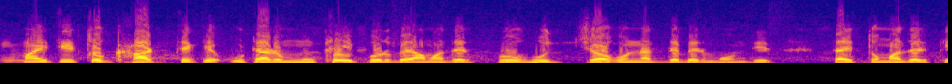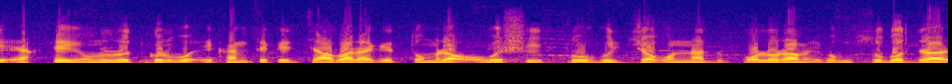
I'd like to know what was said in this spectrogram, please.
নিমাই তীর্থ ঘাট থেকে উঠার মুখেই পড়বে আমাদের প্রভু জগন্নাথ দেবের মন্দির। তাই তোমাদেরকে একটাই অনুরোধ করব, এখান থেকে যাবার আগে তোমরা অবশ্যই প্রভু জগন্নাথ, বলরাম এবং সুভদ্রার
